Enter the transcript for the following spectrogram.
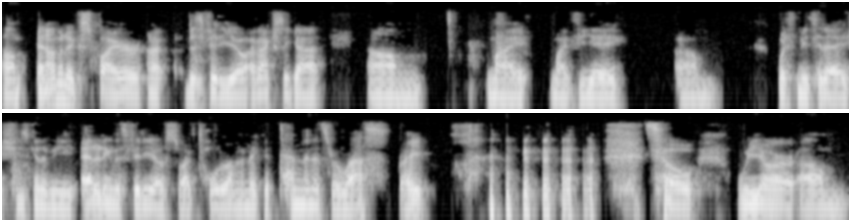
um, and I'm going to expire uh, this video. I've actually got um, my my VA um, with me today. She's going to be editing this video, so I've told her I'm going to make it 10 minutes or less, right? so we are um,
